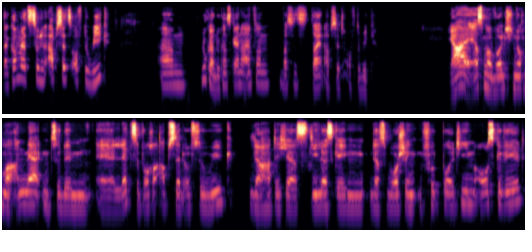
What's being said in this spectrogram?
Dann kommen wir jetzt zu den Upsets of the Week. Ähm, Luca, du kannst gerne anfangen. Was ist dein Upset of the Week? Ja, erstmal wollte ich nochmal anmerken zu dem äh, letzte Woche Upset of the Week. Da hatte ich ja Steelers gegen das Washington Football Team ausgewählt.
